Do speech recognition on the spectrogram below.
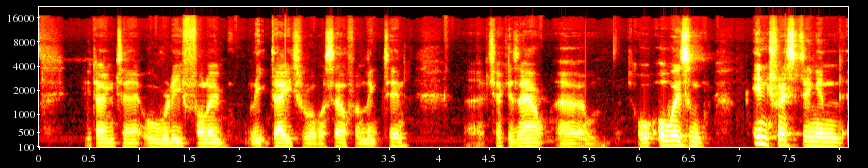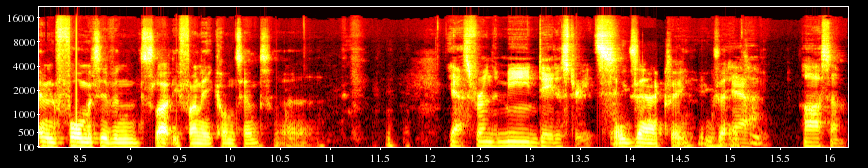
If you don't uh, already follow Leit Data or myself on LinkedIn, uh, check us out. Um, always some interesting and, and, informative and slightly funny content. Uh, yes, from the mean data streets. Exactly. Exactly. Yeah. Awesome.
